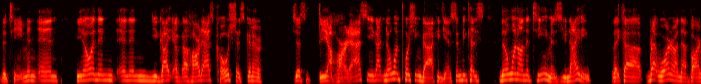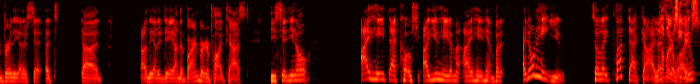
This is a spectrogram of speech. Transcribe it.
the team, and and you know, and then and then you got a, a hard ass coach that's going to just be a hard ass, and you got no one pushing back against him because no one on the team is uniting. Like uh Brett Warner on that barn burner the other set uh, uh uh, the other day on the Barn Burner podcast. He said, "You know, I hate that coach. Uh, you hate him. I hate him, but I don't hate you. So like, fuck that guy. Let's go teammates.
